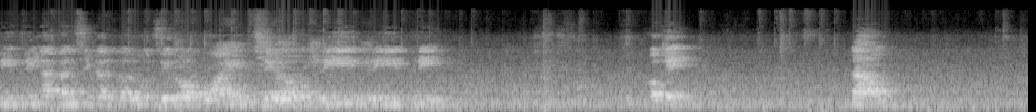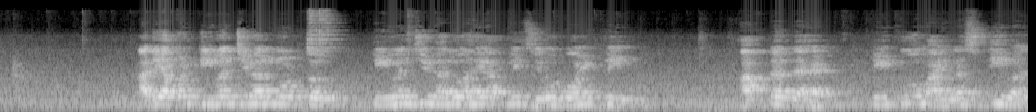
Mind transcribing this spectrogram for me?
टी थ्री ला कन्सिडर करू zero point zero three three three okay नाव आधी आपण टी वन ची व्हॅल्यू नोट करू. टी वन ची व्हॅल्यू आहे आपली 0.3 after that T two minus T1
